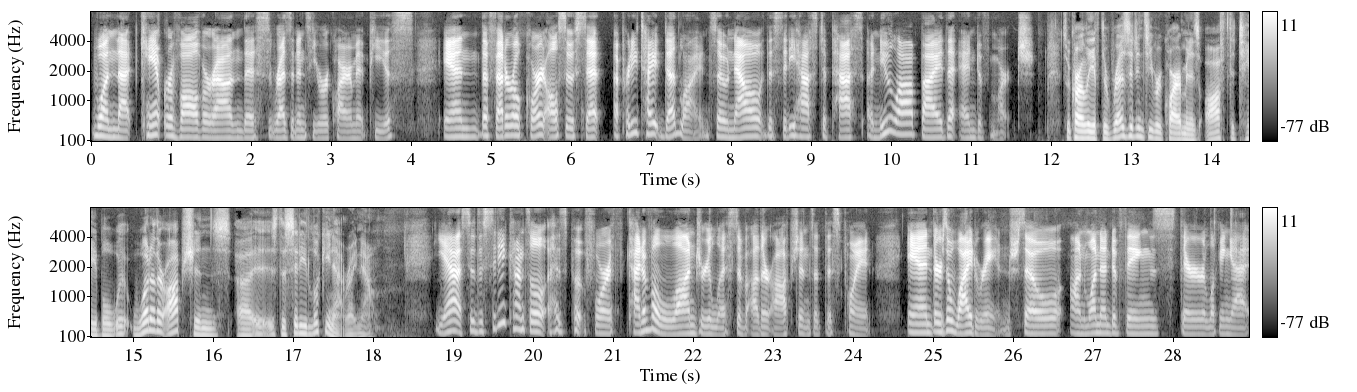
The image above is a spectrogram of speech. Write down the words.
one that can't revolve around this residency requirement piece. And the federal court also set a pretty tight deadline. So now the city has to pass a new law by the end of March. So, Carly, if the residency requirement is off the table, what other options uh, is the city looking at right now? Yeah, so the city council has put forth kind of a laundry list of other options at this point, and there's a wide range. So, on one end of things, they're looking at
